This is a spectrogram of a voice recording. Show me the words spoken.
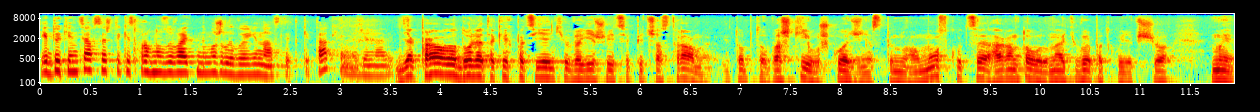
І до кінця все ж таки спрогнозувати неможливо її наслідки, так? Іноді навіть. Як правило, доля таких пацієнтів вирішується під час травми. І тобто важкі ушкодження спинного мозку це гарантовано навіть у випадку, якщо ми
